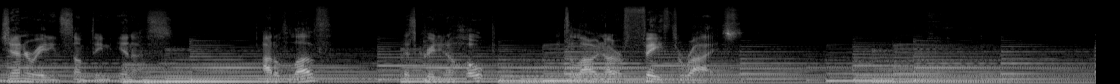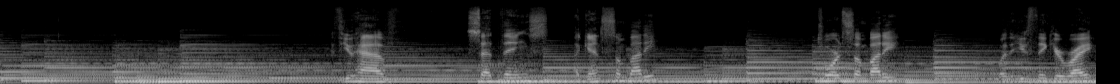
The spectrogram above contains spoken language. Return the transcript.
generating something in us out of love that's creating a hope that's allowing our faith to rise. If you have said things against somebody, towards somebody, whether you think you're right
